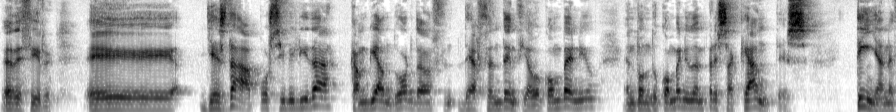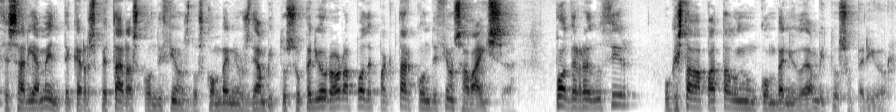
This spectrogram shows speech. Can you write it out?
É dicir, eh, lles dá a posibilidad, cambiando o orden de ascendencia do convenio, en donde o convenio de empresa que antes tiña necesariamente que respetar as condicións dos convenios de ámbito superior, ahora pode pactar condicións a baixa. Pode reducir o que estaba pactado en un convenio de ámbito superior.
